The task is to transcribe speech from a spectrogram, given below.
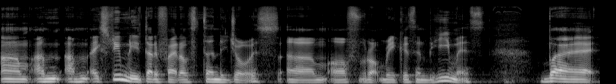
um, I'm I'm extremely terrified of Thunderjaws, um, of Rockbreakers and Behemoths. But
